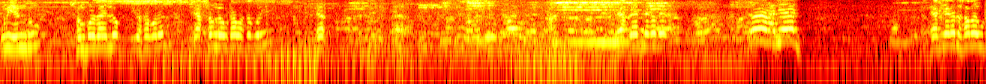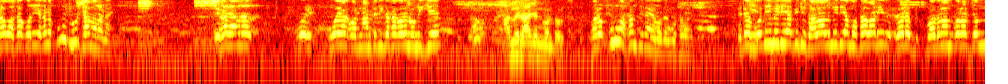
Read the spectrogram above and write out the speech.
উনি হিন্দু সম্প্রদায়ের লোক জিজ্ঞাসা করেন একসঙ্গে উঠা বসা করি। এক- এক জায়গাতে রাজেন! এক জায়গাতে সবাই উঠা বসা করি এখানে কোনো ঝুট ঝামেলা নাই। এখানে আমরা ওই ওই ওর নামটা জিজ্ঞাসা করেন উনি কে? আমি রাজেন মন্ডল আর কোনো অশান্তি নাই আমাদের মোথাবাড়িতে। এটা গদি মিডিয়া কিছু দালাল মিডিয়া মোথাবাড়ির এটা বদনাম করার জন্য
